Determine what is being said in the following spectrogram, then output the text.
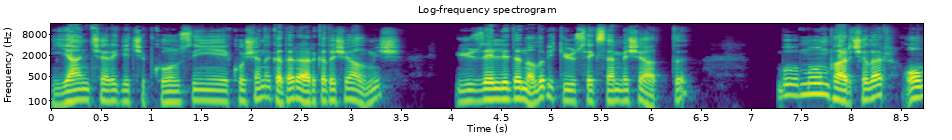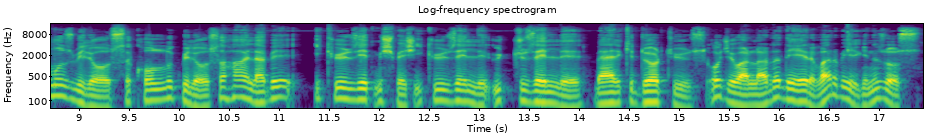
yan çara geçip konsinyeye koşana kadar arkadaşı almış. 150'den alıp 285'e attı. Bu mum parçalar omuz bile olsa, kolluk bile olsa hala bir 275, 250, 350, belki 400 o civarlarda değeri var bilginiz olsun.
